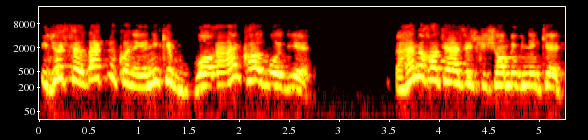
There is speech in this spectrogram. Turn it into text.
ایجاد ثروت می‌کنه. یعنی که واقعا کاربردیه به همه خاطر ازش که شما ببینید که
